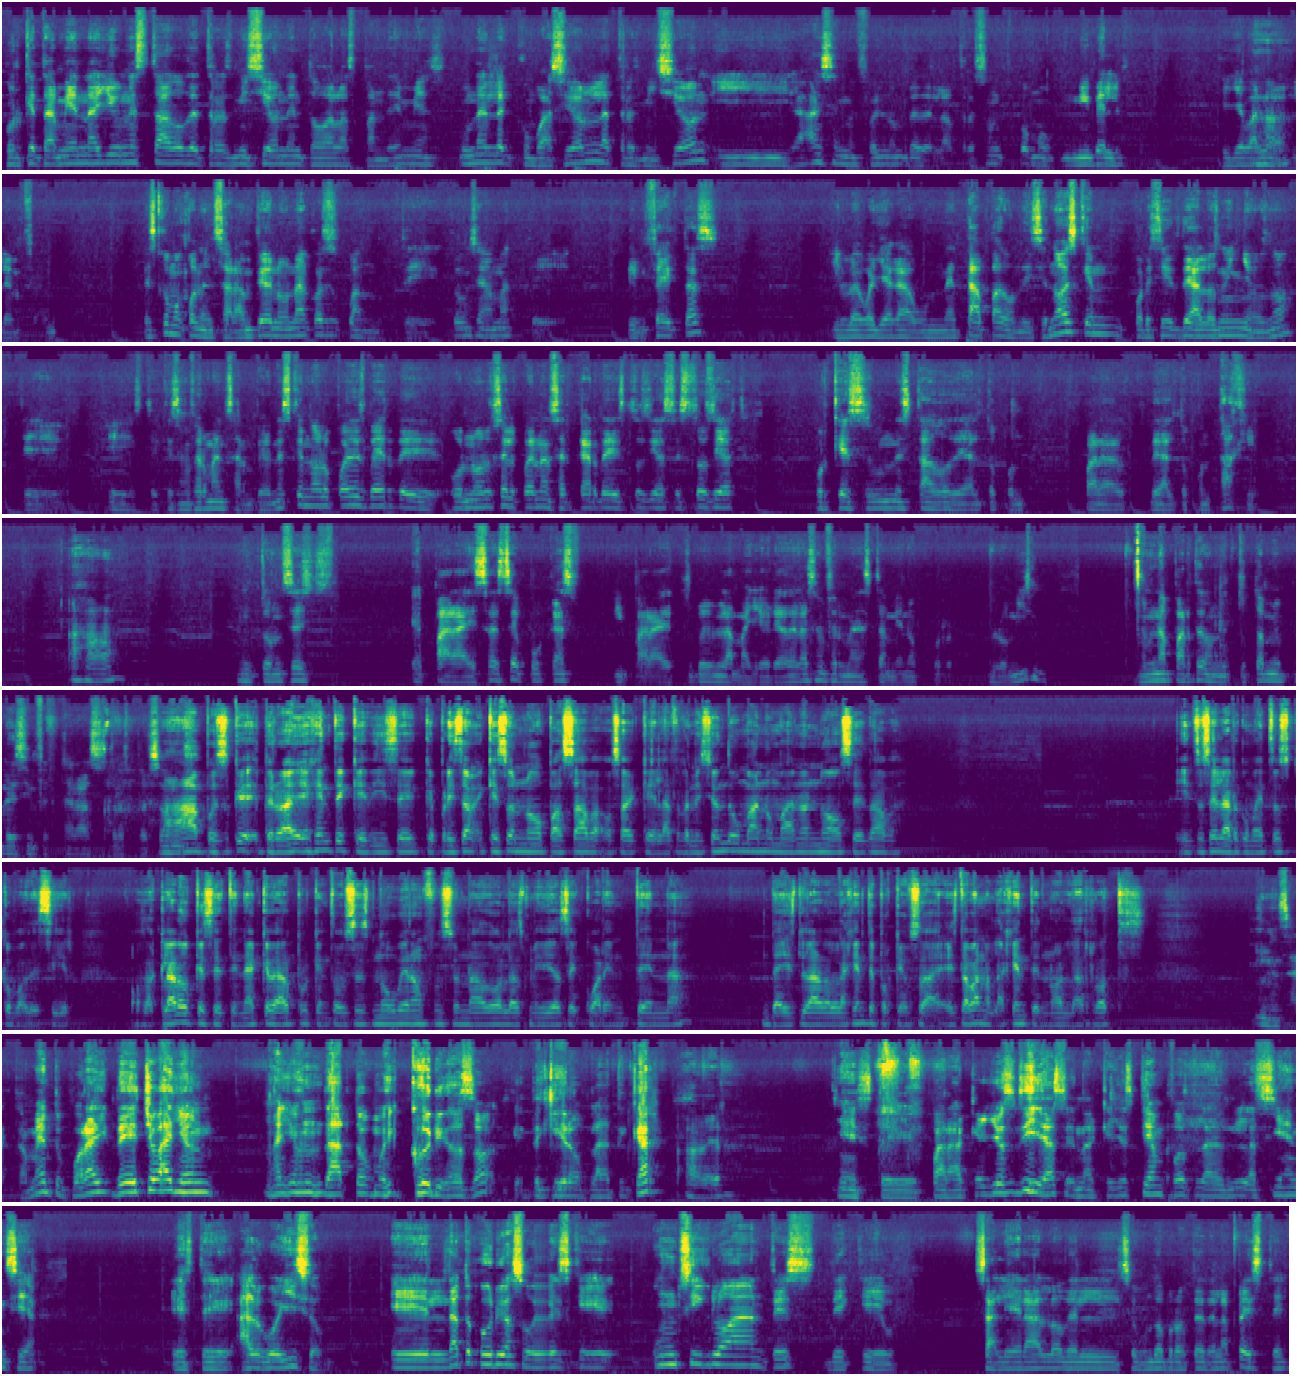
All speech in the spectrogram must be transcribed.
Porque también hay un estado de transmisión en todas las pandemias. Una es la incubación, la transmisión y. Ay, se me fue el nombre de la otra. Son como niveles que llevan la, la enfermedad es como con el sarampión, una cosa es cuando te, ¿cómo se llama? Te, infectas y luego llega una etapa donde dice, no, es que, por decir, de a los niños, ¿no? Que, este, que se enferman en sarampión, es que no lo puedes ver de, o no se le pueden acercar de estos días a estos días, porque es un estado de alto, para, de alto contagio. Ajá. Entonces, eh, para esas épocas y para la mayoría de las enfermedades también ocurre lo mismo una parte donde tú también puedes infectar a las otras personas. Ah, pues es que, pero hay gente que dice que precisamente que eso no pasaba, o sea, que la transmisión de humano a humano no se daba. Y entonces el argumento es como decir, o sea, claro que se tenía que dar porque entonces no hubieran funcionado las medidas de cuarentena de aislar a la gente, porque, o sea, estaban a la gente, no a las ratas. Exactamente, por ahí, de hecho hay un, hay un dato muy curioso que te quiero platicar. A ver este, para aquellos días, en aquellos tiempos, la, ciencia este, algo hizo. El dato curioso es que un siglo antes de que saliera lo del segundo brote de la peste,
